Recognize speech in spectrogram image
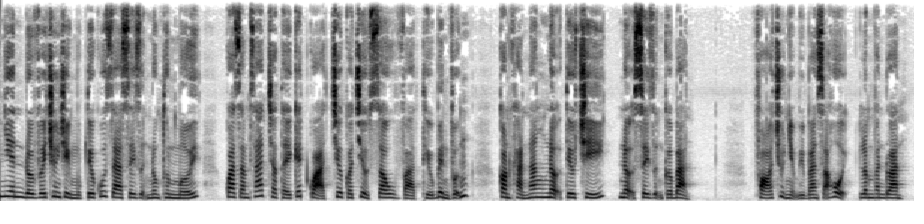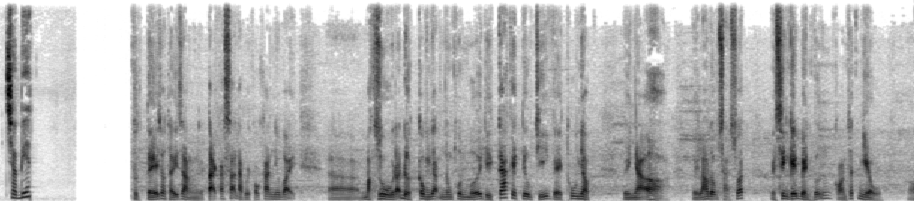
nhiên, đối với chương trình Mục tiêu Quốc gia xây dựng nông thôn mới, qua giám sát cho thấy kết quả chưa có chiều sâu và thiếu bền vững, còn khả năng nợ tiêu chí, nợ xây dựng cơ bản. Phó chủ nhiệm Ủy ban xã hội Lâm Văn Đoan cho biết. Thực tế cho thấy rằng tại các xã đặc biệt khó khăn như vậy, à, mặc dù đã được công nhận nông thôn mới thì các cái tiêu chí về thu nhập, về nhà ở, về lao động sản xuất, về sinh kế bền vững còn rất nhiều uh,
